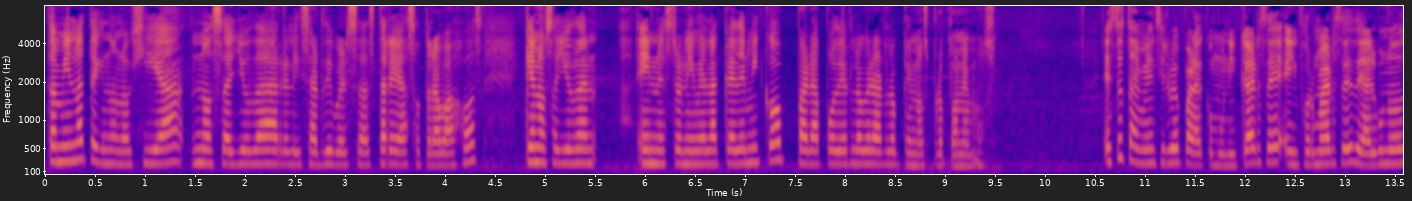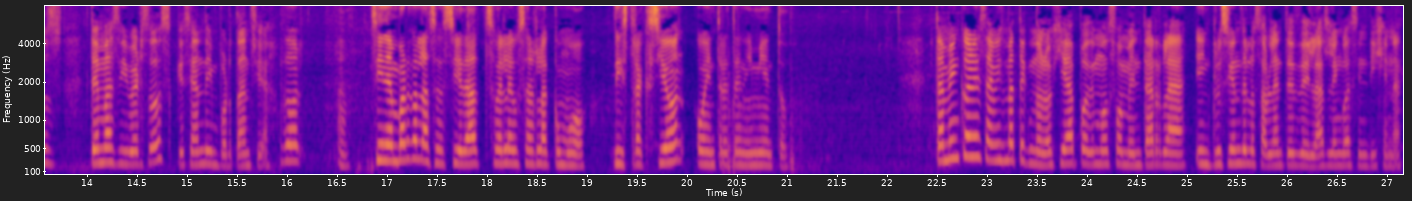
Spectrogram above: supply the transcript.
También la tecnología nos ayuda a realizar diversas tareas o trabajos que nos ayudan en nuestro nivel académico para poder lograr lo que nos proponemos. Esto también sirve para comunicarse e informarse de algunos temas diversos que sean de importancia. Sin embargo, la sociedad suele usarla como distracción o entretenimiento. También con esa misma tecnología podemos fomentar la inclusión de los hablantes de las lenguas indígenas.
